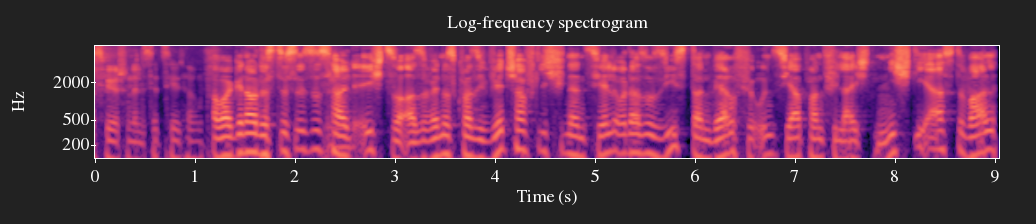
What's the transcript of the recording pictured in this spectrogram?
was wir ja schon alles erzählt haben. Aber genau, das, das ist es Mhm. halt echt so. Also wenn du es quasi wirtschaftlich, finanziell oder so siehst, dann wäre für uns Japan vielleicht nicht die erste Wahl,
